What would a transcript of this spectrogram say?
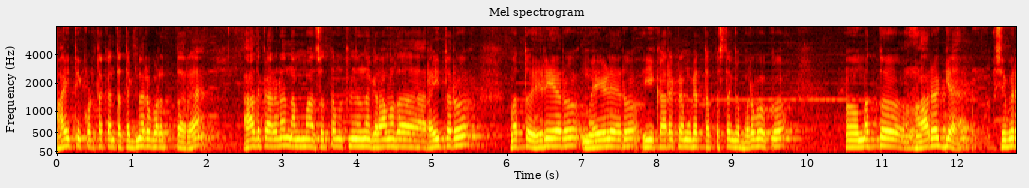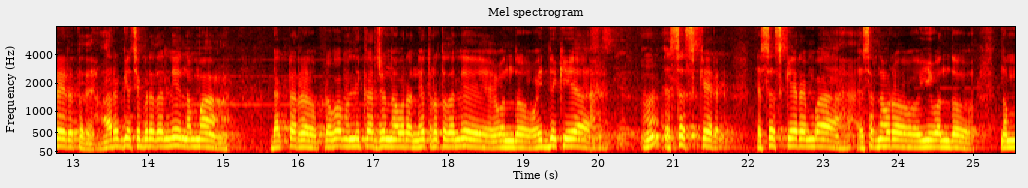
ಮಾಹಿತಿ ಕೊಡ್ತಕ್ಕಂಥ ತಜ್ಞರು ಬರುತ್ತಾರೆ. ಆದ ಕಾರಣ ನಮ್ಮ ಸುತ್ತಮುತ್ತಲಿನ ಗ್ರಾಮದ ರೈತರು ಮತ್ತು ಹಿರಿಯರು, ಮಹಿಳೆಯರು ಈ ಕಾರ್ಯಕ್ರಮಕ್ಕೆ ತಪ್ಪಿಸ್ದಂಗೆ ಬರಬೇಕು. ಮತ್ತು ಆರೋಗ್ಯ ಶಿಬಿರ ಇರುತ್ತದೆ. ಆರೋಗ್ಯ ಶಿಬಿರದಲ್ಲಿ ನಮ್ಮ ಡಾಕ್ಟರ್ ಪ್ರಭಾ ಮಲ್ಲಿಕಾರ್ಜುನ್ ಅವರ ನೇತೃತ್ವದಲ್ಲಿ ಒಂದು ವೈದ್ಯಕೀಯ S S care. S S care ಎಂಬ ಹೆಸರಿನವರು ಈ ಒಂದು ನಮ್ಮ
